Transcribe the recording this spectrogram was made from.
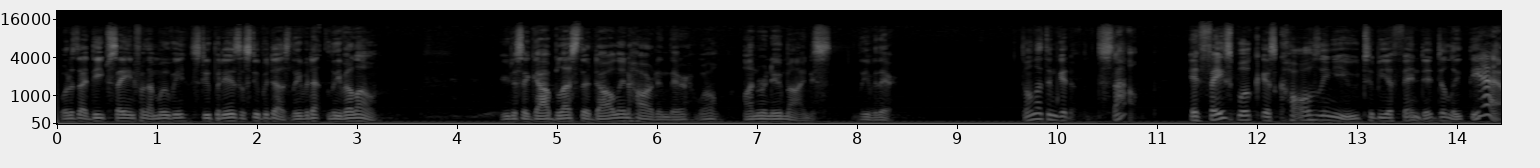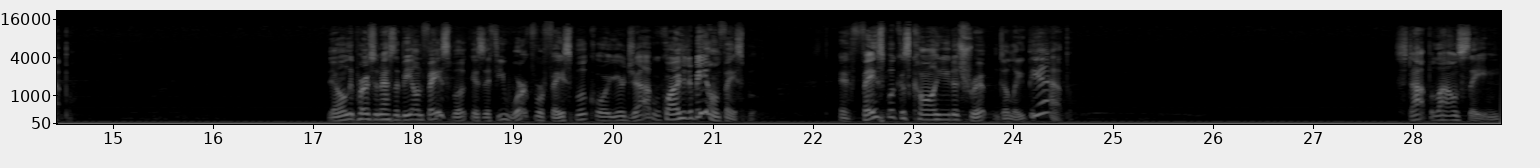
What is that deep saying from that movie? Stupid is, or stupid does. Leave it, leave it alone. You just say, God bless their darling heart in there. Well, unrenewed mind. Just leave it there. Don't let them get stop. If Facebook is causing you to be offended, delete the app. The only person who has to be on Facebook is if you work for Facebook or your job requires you to be on Facebook. If Facebook is calling you to trip, delete the app. Stop allowing Satan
